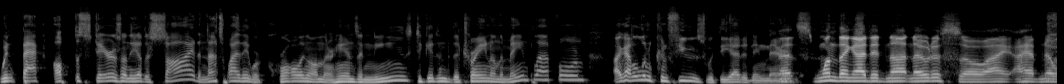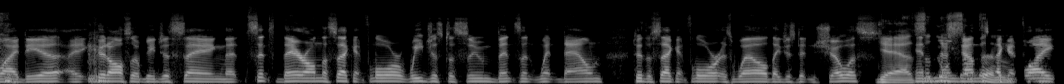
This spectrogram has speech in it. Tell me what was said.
went back up the stairs on the other side, and that's why they were crawling on their hands and knees to get into the train on the main platform. I got a little confused with the editing there. That's one thing I did not notice, so I, I have no idea. It could also be just saying that since they're on the second floor, we just assume Vincent went down to the second floor as well. They just didn't show us yeah, him so going down the second flight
